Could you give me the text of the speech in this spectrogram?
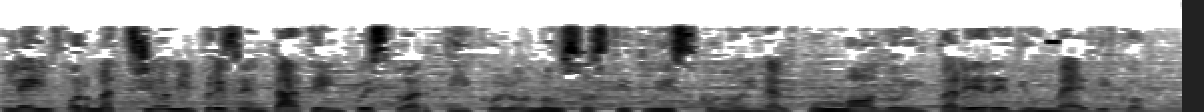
Le informazioni presentate in questo articolo non sostituiscono in alcun modo il parere di un medico,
